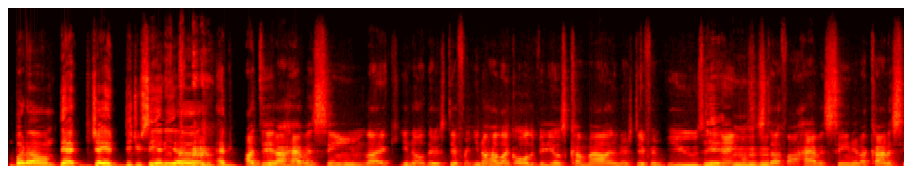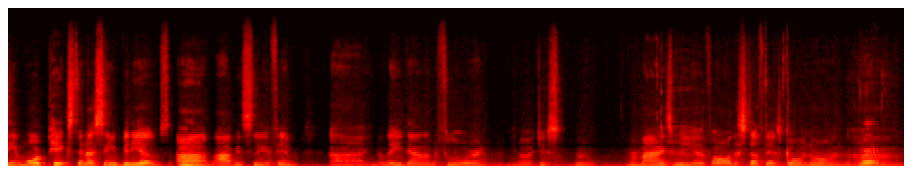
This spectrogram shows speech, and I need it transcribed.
But um, that Jay, did you see any? Uh, have you? I did. I haven't seen like you know. There's different. You know how like all the videos come out and there's different views and Yeah. angles Mm-hmm. and stuff. I haven't seen it. I kind of seen more pics than I seen videos. Mm-hmm. Um, obviously of him, uh, you know, laid down on the floor and you know it just re- reminds me of all the stuff that's going on. Right. Um,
